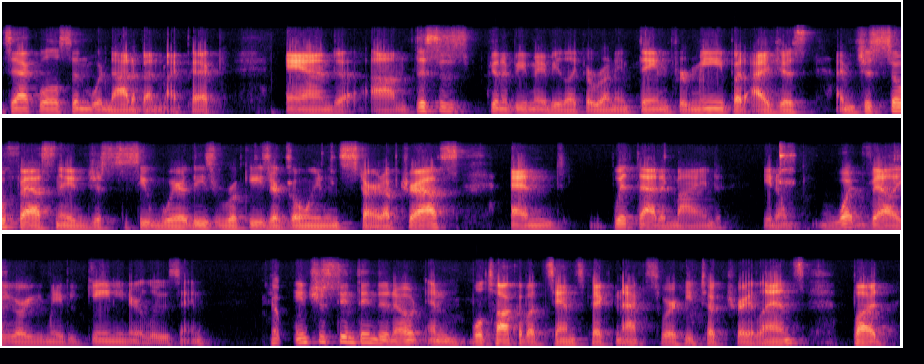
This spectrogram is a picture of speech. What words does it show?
Zach Wilson would not have been my pick, and um, this is going to be maybe like a running theme for me. But I just I'm just so fascinated just to see where these rookies are going in startup drafts, and with that in mind, you know what value are you maybe gaining or losing? Yep. Interesting thing to note, and we'll talk about Sam's pick next, where he took Trey Lance, but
